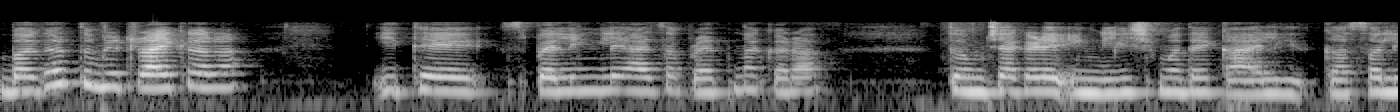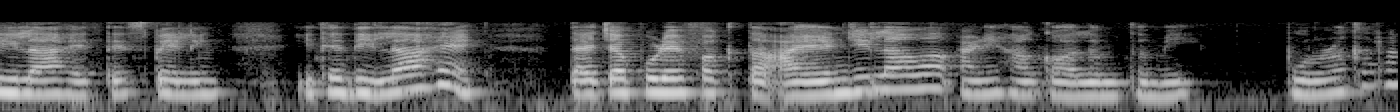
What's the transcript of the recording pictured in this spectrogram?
बघा तुम्ही ट्राय करा. इथे स्पेलिंग लिहायचा प्रयत्न करा. तुमच्याकडे इंग्लिशमध्ये काय लिहि कसं लिहिलं आहे ते स्पेलिंग इथे दिलं आहे. त्याच्या पुढे फक्त आय एन जी लावा आणि हा कॉलम तुम्ही पूर्ण करा.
